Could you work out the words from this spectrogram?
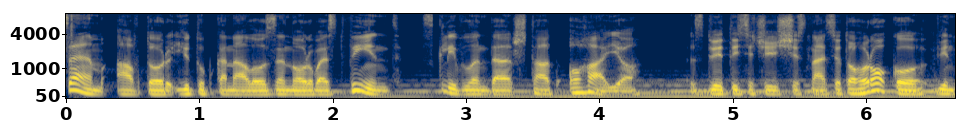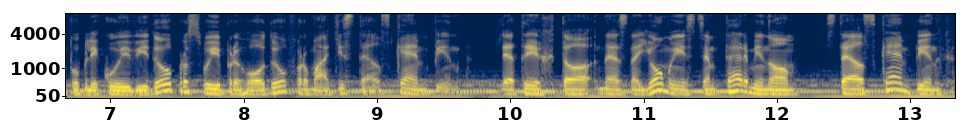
Сем, автор ютуб каналу The Northwest Wind з Клівленда, штат Огайо. З 2016 року він публікує відео про свої пригоди у форматі стелс кемпінг. Для тих, хто не знайомий з цим терміном, стелс кемпінг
